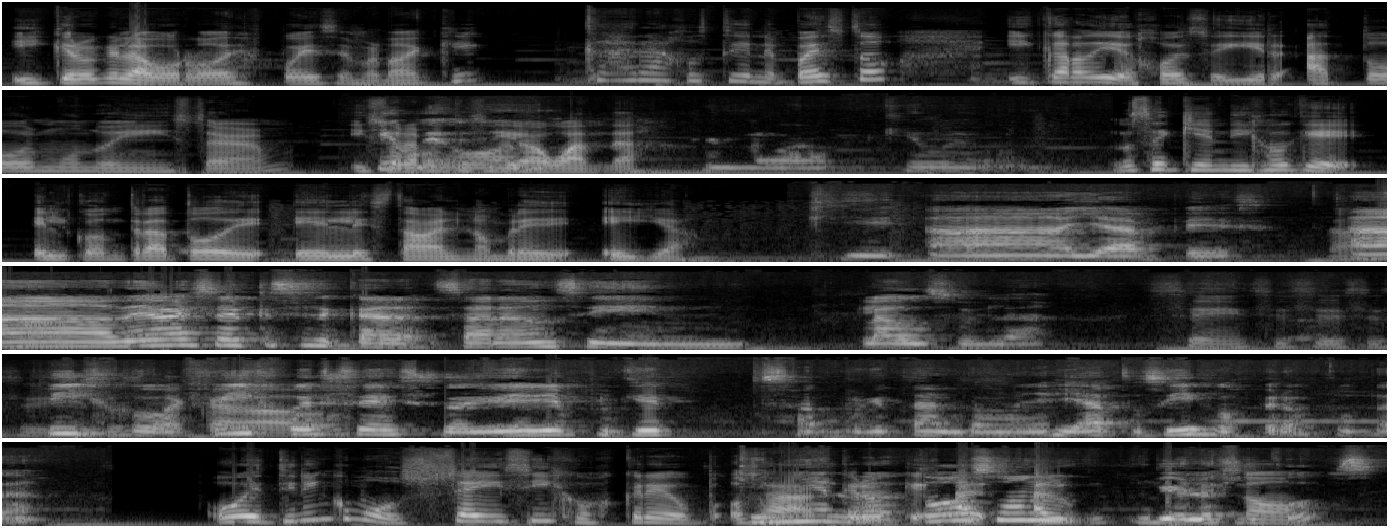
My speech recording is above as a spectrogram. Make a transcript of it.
Y creo que la borró después, en verdad. ¿Qué carajos tiene? Para esto, Icardi dejó de seguir a todo el mundo en Instagram y solamente siguió a Wanda. Qué. No sé quién dijo que el contrato de él estaba el nombre de ella. Qué- Ah, ya ves. Ajá. Ah, debe ser que se casaron sin cláusula. Sí, sí, sí, sí. sí. Fijo, fijo es eso. Yo ¿por qué, o sea, ¿por qué tanto? mañas? Ya tus hijos, pero puta. Oye, tienen como seis hijos, creo. O ¿Qué sea, mierda? creo que ¿Todos al- son al- biológicos?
